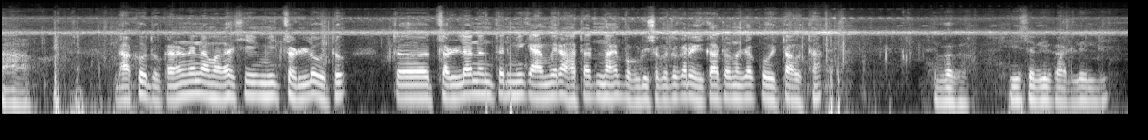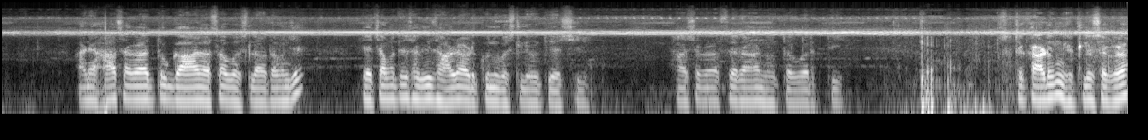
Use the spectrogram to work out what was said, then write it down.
हां. दाखवतो. कारण आहे ना मगाशी मी चढलो होतो. तर चढल्यानंतर मी कॅमेरा हातात नाही पकडू शकतो कारण एका हातात माझा कोयता होता. हे बघा ही सगळी काढलेली. आणि हा सगळा तो गाळ असा बसला होता म्हणजे याच्यामध्ये सगळी झाडं अडकून बसली होती अशी. हा सगळं असं रान होतं वरती. ते काढून घेतलं सगळं.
